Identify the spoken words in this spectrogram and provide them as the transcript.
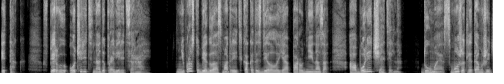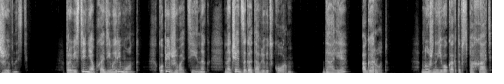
Итак, в первую очередь надо проверить сарай. Не просто бегло осмотреть, как это сделала я пару дней назад, а более тщательно, думая, сможет ли там жить живность. Провести необходимый ремонт, купить животинок, начать заготавливать корм. Далее — огород. Нужно его как-то вспахать,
